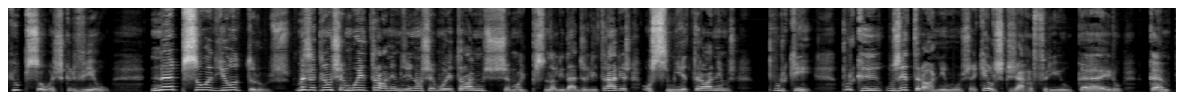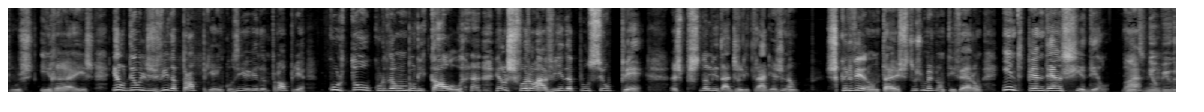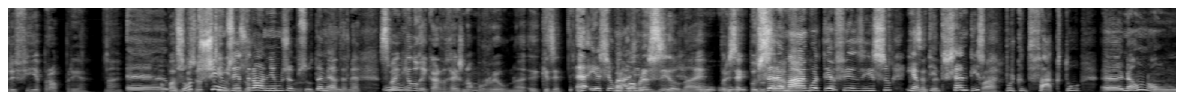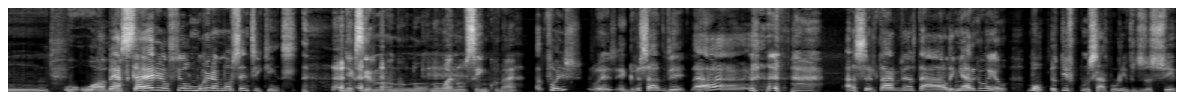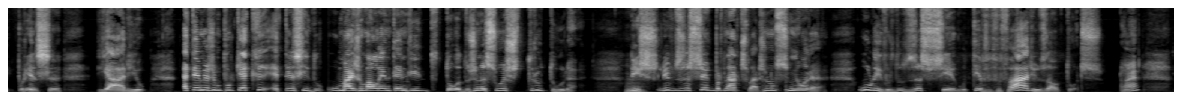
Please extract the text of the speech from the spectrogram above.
que o Pessoa escreveu na pessoa de outros, mas a que não chamou heterónimos, e não chamou heterónimos, chamou-lhe personalidades literárias ou semi-heterónimos. Porquê? Porque os heterónimos, aqueles que já referiu, Queiro, Campos e Reis, ele deu-lhes vida própria, inclusive vida própria, cortou o cordão umbilical. Eles foram à vida pelo seu pé. As personalidades literárias não. Escreveram textos, mas não tiveram independência dele. Não é? Não tinham biografia própria, não é? Passo os outros, sim, tinham- os heterónimos, absolutamente. Exatamente. Se bem O- que ele, o Ricardo Reis, não morreu, não é? Quer dizer, Ah, Esse é o vai mais para o Brasil, não é? O, Por isso é que o Saramago, Saramago- até fez isso e é muito Exatamente. interessante isso, Claro. porque de facto, ah, não, não. O, o Alberto. Queiro, ele fez-lo morrer em 1915. tinha que ser num, num, num ano 5, não é? Pois, pois, é engraçado ver. Ah, a acertar, né? está a alinhar com ele. Bom, eu tive que começar pelo livro Desassossego, por esse diário, até mesmo porque é que é ter sido o mais mal entendido de todos na sua estrutura. Diz, livro do Desassossego, Bernardo Soares. Não, senhora. O livro do Desassossego teve vários autores. É?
